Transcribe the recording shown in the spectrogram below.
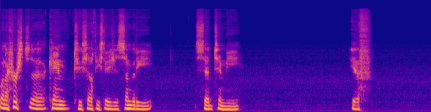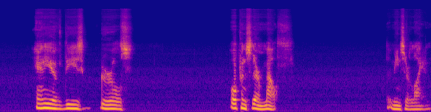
when I first uh, came to Southeast Asia, somebody said to me, if any of these girls opens their mouth, that means they're lying.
